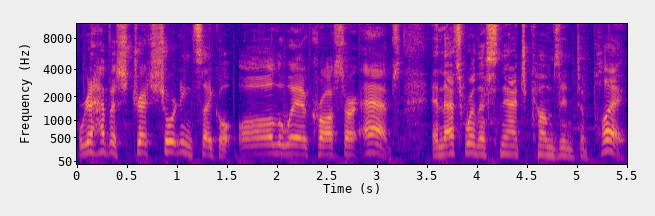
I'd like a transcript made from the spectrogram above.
We're gonna have a stretch shortening cycle all the way across our abs. And that's where the snatch comes into play.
